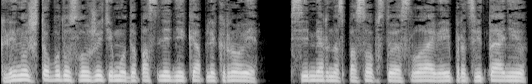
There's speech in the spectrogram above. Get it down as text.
Клянусь, что буду служить ему до последней капли крови, всемерно способствуя славе и процветанию.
